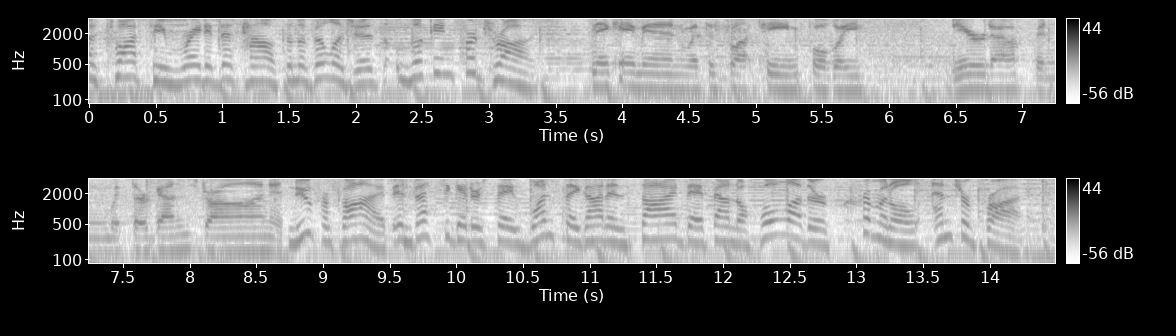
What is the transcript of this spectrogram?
A SWAT team raided this house in the villages looking for drugs. They came in with the SWAT team fully geared up and with their guns drawn. And New for five, investigators say once they got inside, they found a whole other criminal enterprise.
